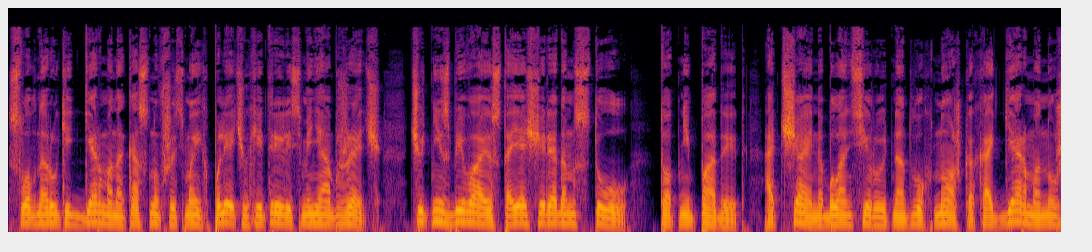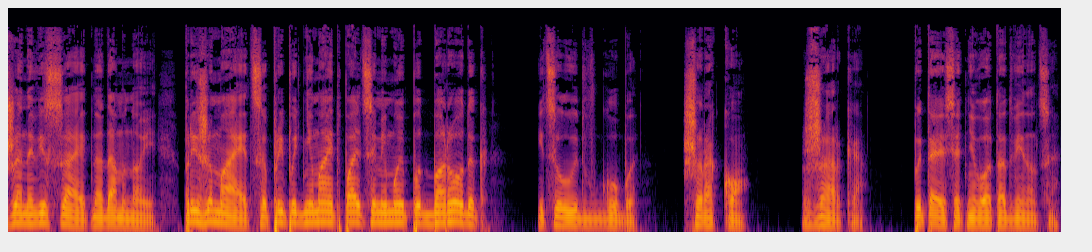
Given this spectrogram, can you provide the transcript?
словно руки Германа, коснувшись моих плеч, ухитрились меня обжечь. Чуть не сбиваю стоящий рядом стул. Тот не падает, отчаянно балансирует на двух ножках, а Герман уже нависает надо мной, прижимается, приподнимает пальцами мой подбородок и целует в губы. Широко, жарко, пытаясь от него отодвинуться.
